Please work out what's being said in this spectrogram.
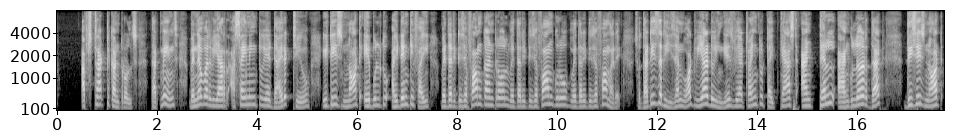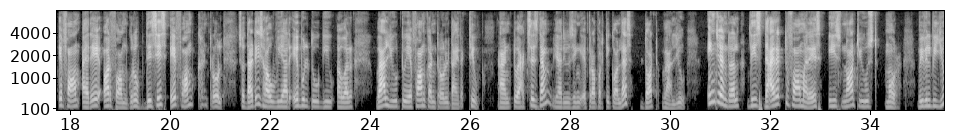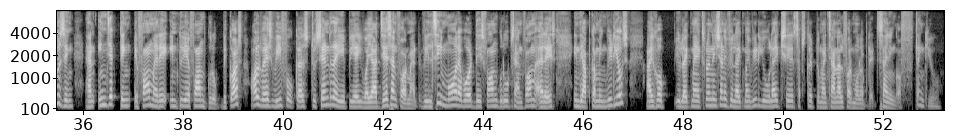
abstract controls. That means whenever we are assigning to a directive it is not able to identify whether it is a form control whether it is a form group whether it is a form array. So that is the reason what we are doing is we are trying to typecast and tell angular that this is not a form array or form group. This is a form control. So that is how we are able to give our value to a form control directive and to access them we are using a property called as dot value. In general this direct form arrays is not used more. We will be using and injecting a form array into a form group because always we focus to send the api via json format. We'll see more about these form groups and form arrays in the upcoming videos. I hope you like my explanation. If you like my video like share subscribe to my channel for more updates. Signing off. Thank you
